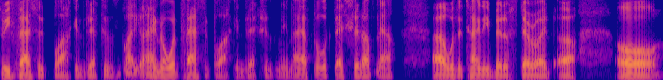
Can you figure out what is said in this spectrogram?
Three facet block injections. Like I know what facet block injections mean. I have to look that shit up now. Uh, with a tiny bit of steroid. Uh, oh,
